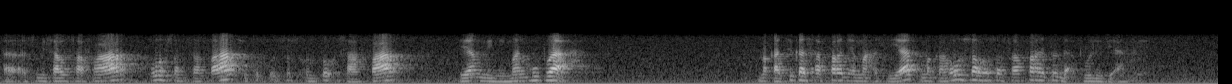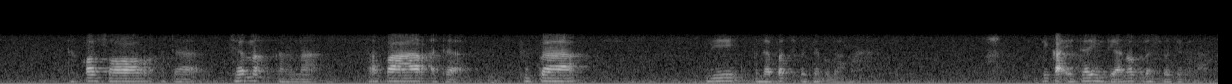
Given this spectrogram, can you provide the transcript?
eh, semisal safar, rukhsah safar itu khusus untuk safar yang minimal mubah. Maka jika safarnya maksiat, maka rukhsah-rukhsah safar itu tidak boleh diambil. Ada kosor, ada jamak karena safar, ada buka, ini pendapat sebagian ulama. Ini kaidah yang dianut oleh sebagian ulama.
